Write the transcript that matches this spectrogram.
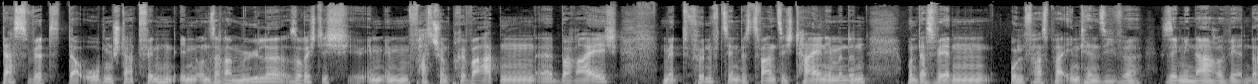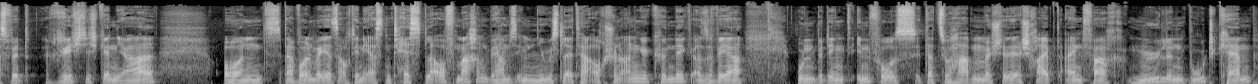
das wird da oben stattfinden in unserer Mühle, so richtig im, im fast schon privaten äh, Bereich mit 15 bis 20 Teilnehmenden und das werden unfassbar intensive Seminare werden. Das wird richtig genial. Und da wollen wir jetzt auch den ersten Testlauf machen. Wir haben es im Newsletter auch schon angekündigt. Also wer unbedingt Infos dazu haben möchte, der schreibt einfach Mühlen Bootcamp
